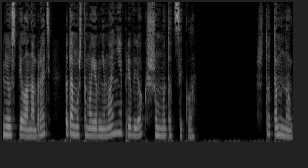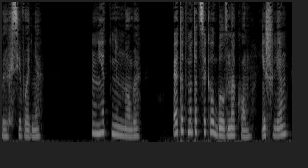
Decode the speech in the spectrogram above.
Не успела набрать, потому что мое внимание привлек шум мотоцикла. Что-то много их сегодня. Нет, немного. Этот мотоцикл был знаком. И шлем,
